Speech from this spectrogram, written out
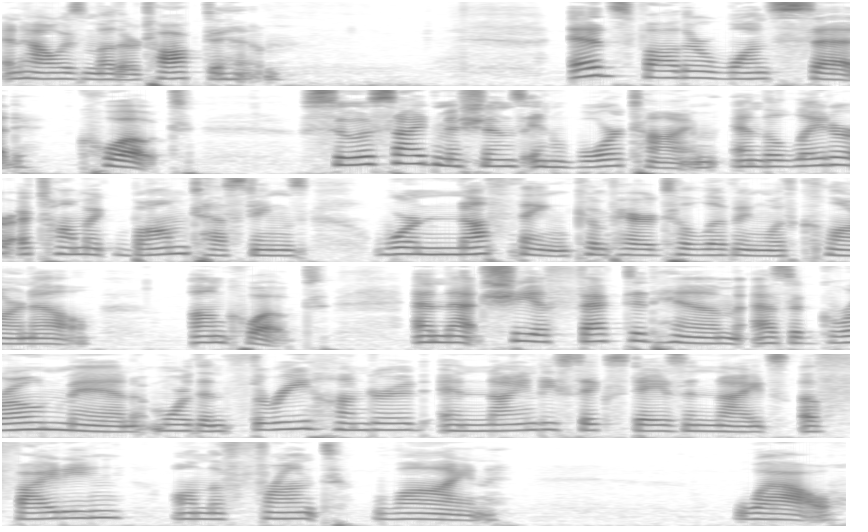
and how his mother talked to him. Ed's father once said, quote, Suicide missions in wartime and the later atomic bomb testings were nothing compared to living with Clarnell, unquote, and that she affected him as a grown man more than 396 days and nights of fighting on the front line. Wow.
